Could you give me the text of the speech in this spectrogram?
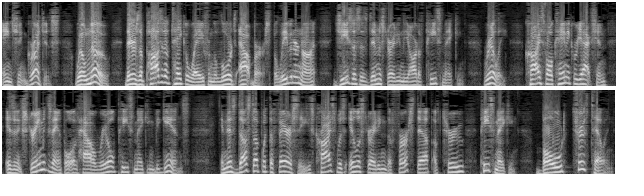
ancient grudges? Well, no. There's a positive takeaway from the Lord's outburst. Believe it or not, Jesus is demonstrating the art of peacemaking. Really, Christ's volcanic reaction is an extreme example of how real peacemaking begins. In this dust up with the Pharisees, Christ was illustrating the first step of true peacemaking, bold truth telling.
